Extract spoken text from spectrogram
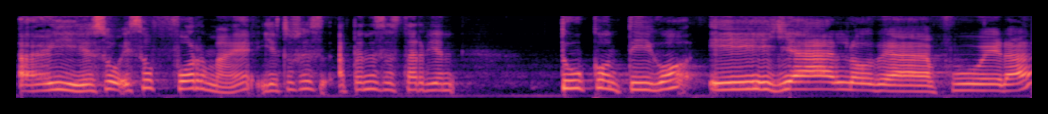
ay, eso, eso forma, ¿eh? Y entonces aprendes a estar bien tú contigo y ya lo de afuera,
